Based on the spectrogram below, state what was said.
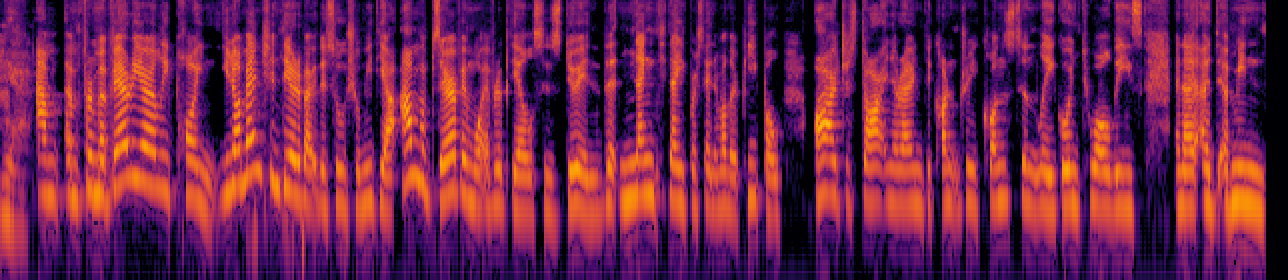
Yeah. And, and from a very early point, you know, I mentioned there about the social media. I'm observing what everybody else is doing, that 99% of other people are just darting around the country constantly, going to all these, and I, I, I mean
